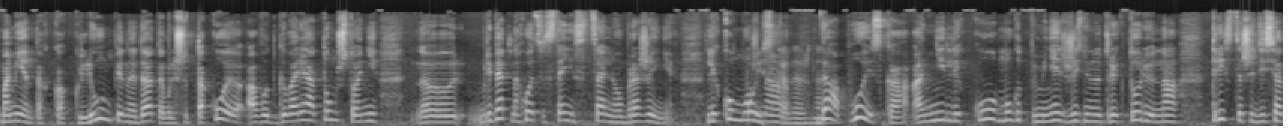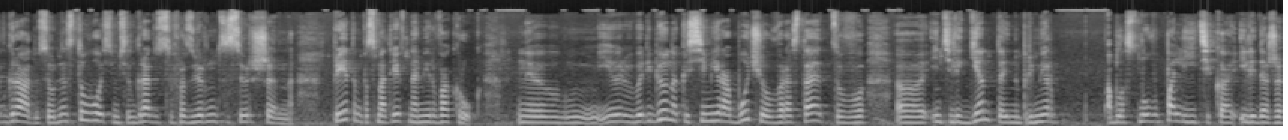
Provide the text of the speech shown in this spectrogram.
моментах, как люмпины, да, там или что-то такое, а вот говоря о том, что они, э, ребята находятся в состоянии социального брожения. Легко можно... Поиска даже, да. Да, поиска. Они легко могут поменять жизненную траекторию на 360 градусов, на 180 градусов развернуться совершенно, при этом посмотрев на мир вокруг. Э, ребенок из семьи рабочего вырастает в интеллигента и, например, областного политика или даже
